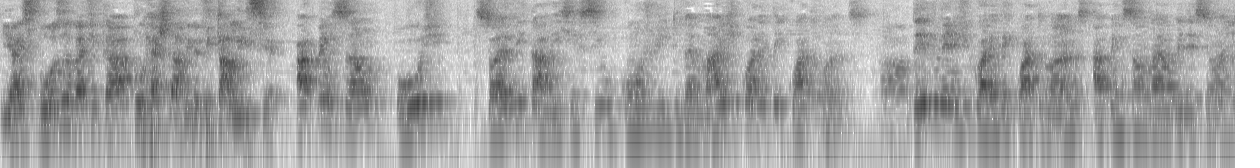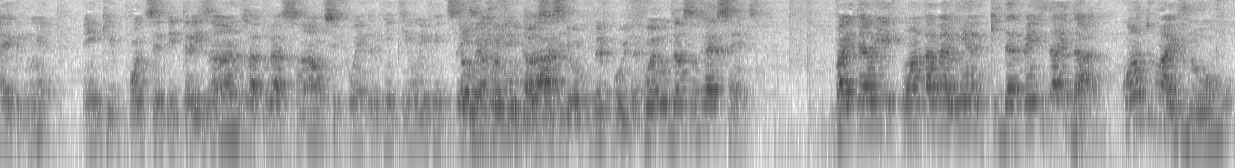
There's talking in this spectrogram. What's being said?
e a esposa vai ficar pro resto da vida, vitalícia. a pensão hoje só é vitalícia se o cônjuge tiver mais de 44 anos. Ah, Teve menos de 44 anos, a pensão vai obedecer uma regrinha em que pode ser de 3 anos a duração, se for entre 21 e 26 também anos foi de mudanças idade. que houve depois, né? Foi mudanças recentes. Vai ter ali uma tabelinha que depende da idade. Quanto mais novo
